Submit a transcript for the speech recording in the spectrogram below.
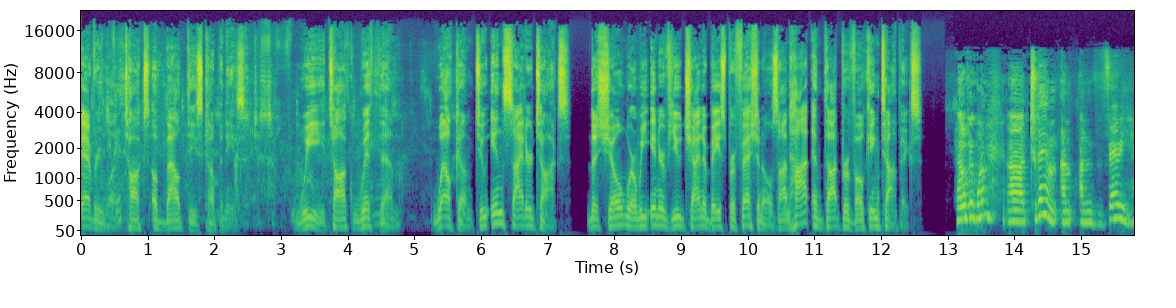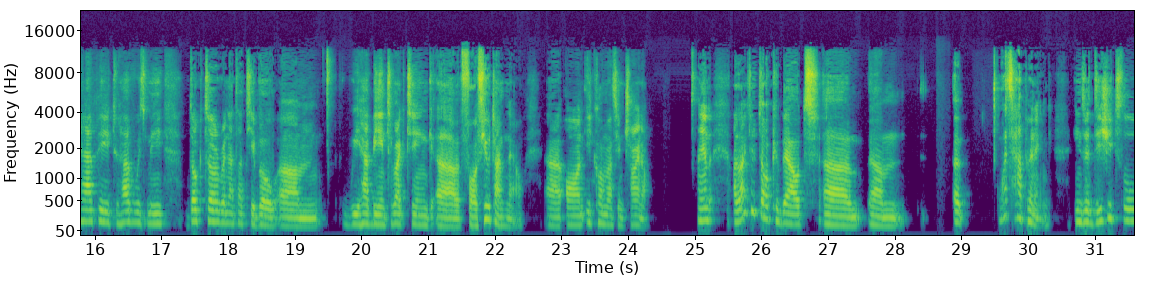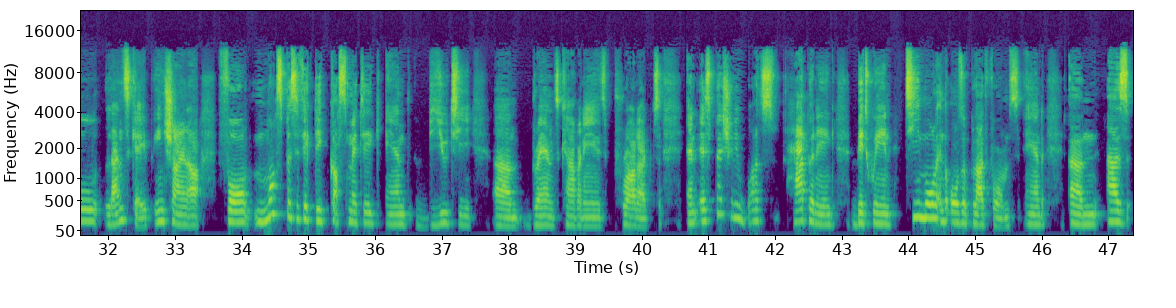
Everyone talks about these companies. We talk with them. Welcome to Insider Talks, the show where we interview China based professionals on hot and thought provoking topics. Hello, everyone. Uh, today I'm, I'm, I'm, very happy to have with me Dr. Renata Thiebaud. Um, we have been interacting uh, for a few times now uh, on e commerce in China. And I'd like to talk about um, um, uh, what's happening in the digital landscape in China for more specifically cosmetic and beauty um, brands, companies, products, and especially what's happening between Tmall and other platforms. And um, as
